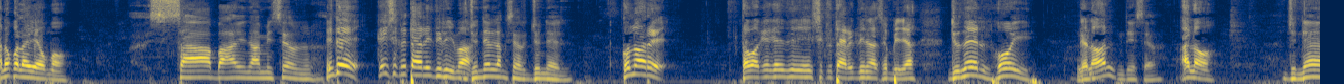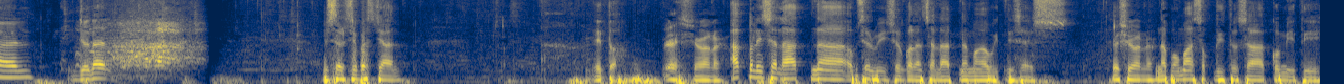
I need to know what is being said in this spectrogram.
Ano palayaw mo? Sa bahay namin, sir. Hindi, kay Secretary de Lima. Junel lang, sir. Junel. Kunwari, tawagin kay Secretary de Lima, sabi niya, Junel, hoy. Ganon? Hindi, sir. Ano? Junel. Junel. Mr. Sebastian, ito. Yes, Your Honor. Actually, sa lahat na observation ko lang sa lahat ng mga witnesses Yes, Your Honor. na pumasok dito sa committee,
